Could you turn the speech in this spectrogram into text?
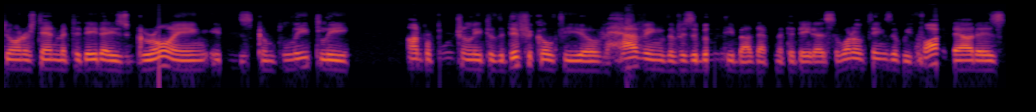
to understand metadata is growing, it is completely unproportionally to the difficulty of having the visibility about that metadata. So, one of the things that we thought about is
